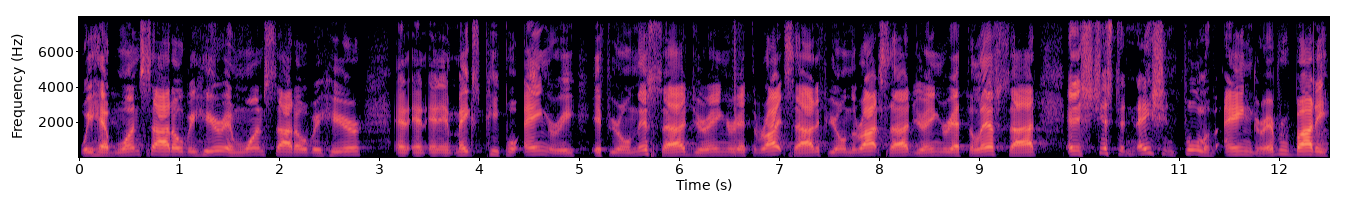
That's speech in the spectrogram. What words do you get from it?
We have one side over here and one side over here, and, and, and it makes people angry. If you're on this side, you're angry at the right side. If you're on the right side, you're angry at the left side. And it's just a nation full of anger. Everybody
